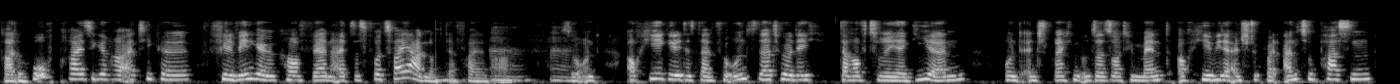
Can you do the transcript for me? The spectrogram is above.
gerade hochpreisigere Artikel viel weniger gekauft werden, als das vor zwei Jahren noch der Fall war. Mm, mm. So, und auch hier gilt es dann für uns natürlich, darauf zu reagieren und entsprechend unser Sortiment auch hier wieder ein Stück weit anzupassen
